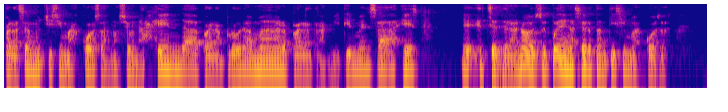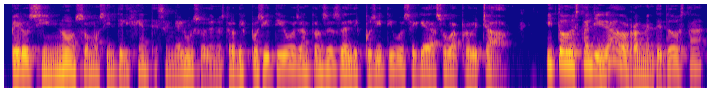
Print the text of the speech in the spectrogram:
para hacer muchísimas cosas, no sé, una agenda, para programar, para transmitir mensajes, etcétera, ¿no? Se pueden hacer tantísimas cosas. Pero si no somos inteligentes en el uso de nuestros dispositivos, entonces el dispositivo se queda subaprovechado. Y todo está ligado realmente, todo está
